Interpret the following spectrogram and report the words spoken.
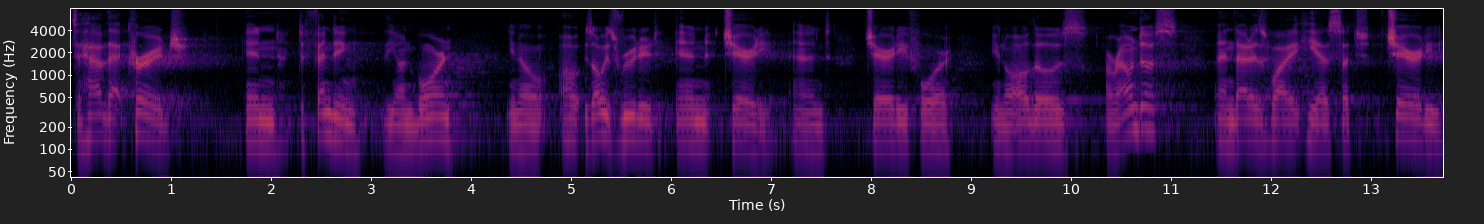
to have that courage in defending the unborn, you know, is always rooted in charity and charity for, you know, all those around us. And that is why he has such charity,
